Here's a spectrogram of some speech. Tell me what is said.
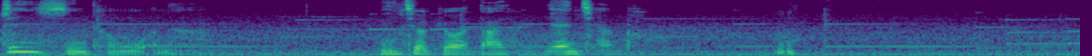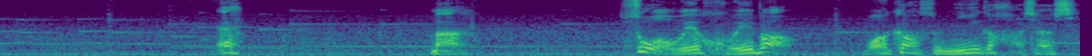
真心疼我呢，您就给我打点烟钱吧。哎，妈，作为回报，我告诉您一个好消息。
